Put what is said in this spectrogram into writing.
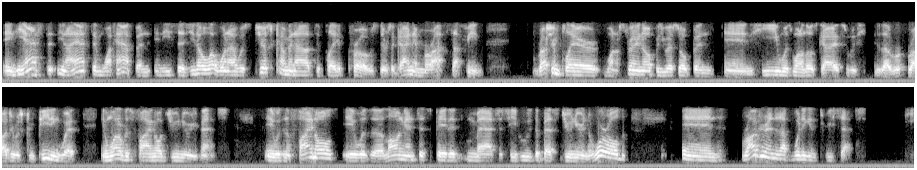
and he asked, you know, I asked him what happened, and he says, you know what? When I was just coming out to play pros, there's a guy named Marat Safin, Russian player, won Australian Open, U.S. Open, and he was one of those guys who was that Roger was competing with in one of his final junior events. It was in the finals. It was a long anticipated match to see who's the best junior in the world, and Roger ended up winning in three sets. He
